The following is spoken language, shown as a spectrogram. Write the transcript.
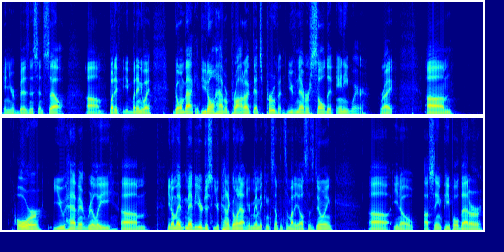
in your business and sell. Um, but if, but anyway, going back, if you don't have a product that's proven, you've never sold it anywhere, right? Um, or you haven't really, um, you know, maybe maybe you're just you're kind of going out and you're mimicking something somebody else is doing. Uh, you know, I've seen people that are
